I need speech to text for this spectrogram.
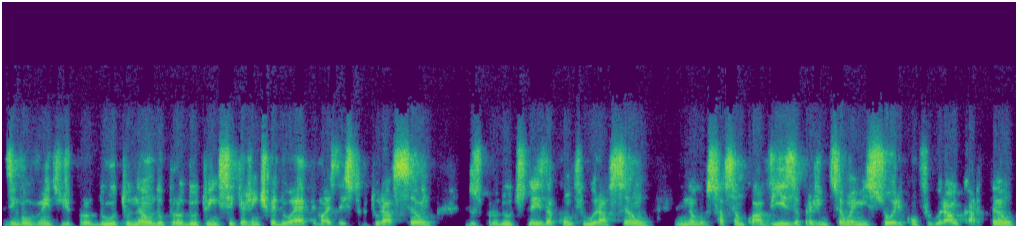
desenvolvimento de produto, não do produto em si que a gente vê do app, mas da estruturação dos produtos, desde a configuração negociação com a Visa, para a gente ser um emissor e configurar o cartão,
